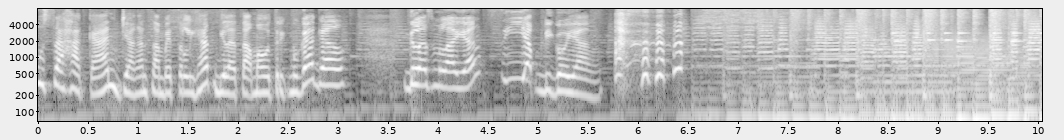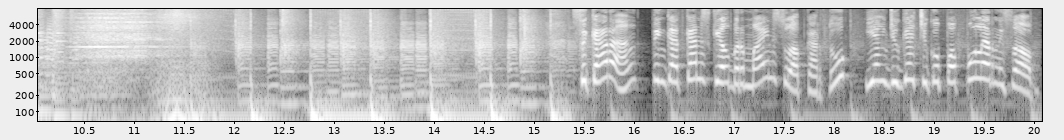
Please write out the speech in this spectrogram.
usahakan jangan sampai terlihat bila tak mau trikmu gagal. Gelas melayang, siap digoyang. Sekarang, tingkatkan skill bermain sulap kartu yang juga cukup populer nih sob.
